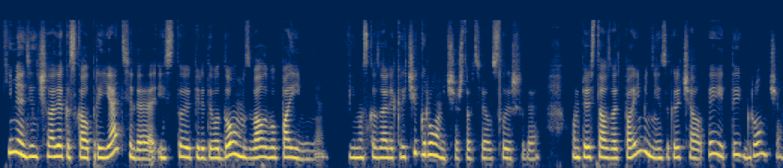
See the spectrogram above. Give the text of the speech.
В Киме один человек искал приятеля и, стоя перед его домом, звал его по имени. Ему сказали «кричи громче, чтобы тебя услышали». Он перестал звать по имени и закричал «Эй, ты громче!».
